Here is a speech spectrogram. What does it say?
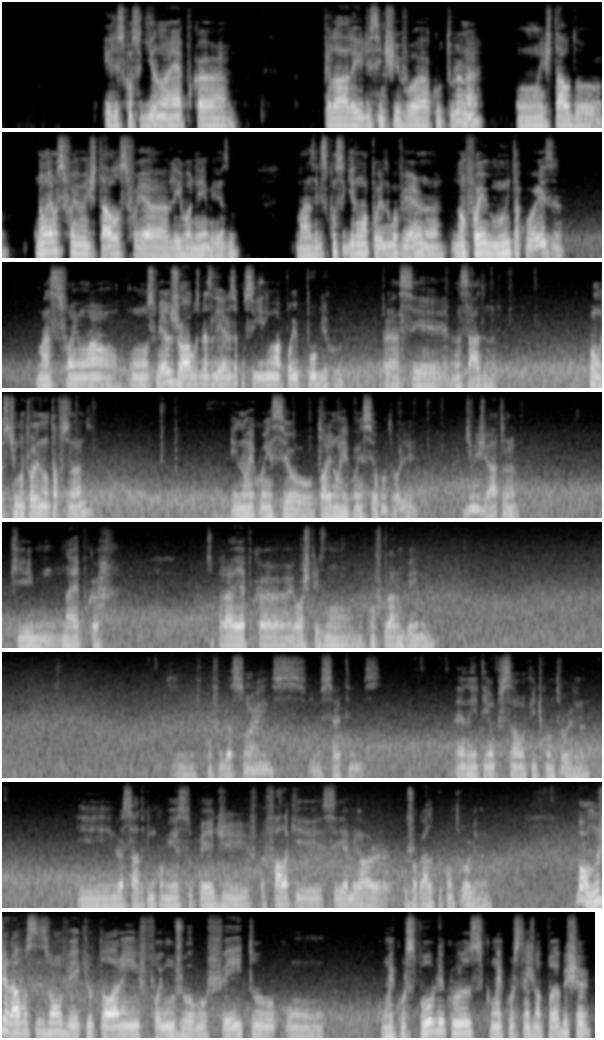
Eles conseguiram na época, pela lei de incentivo à cultura, né, um edital do, não lembro se foi um edital ou se foi a Lei Rouanet mesmo, mas eles conseguiram um apoio do governo, né? Não foi muita coisa, mas foi uma, um dos primeiros jogos brasileiros a conseguirem um apoio público para ser lançado. Né? Bom, o Steam Controle não está funcionando. Ele não reconheceu, o Tori não reconheceu o controle de imediato, né? Que na época, que pra época eu acho que eles não, não configuraram bem, né? Configurações, settings. É, nem tem opção aqui de controle, né? E engraçado que no começo pede, fala que seria melhor jogado por controle, né? Bom, no geral vocês vão ver que o Thorin foi um jogo feito com, com recursos públicos, com recursos também de uma publisher,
